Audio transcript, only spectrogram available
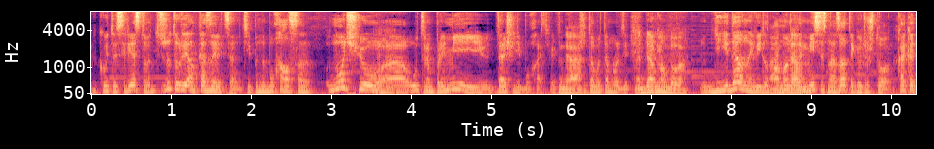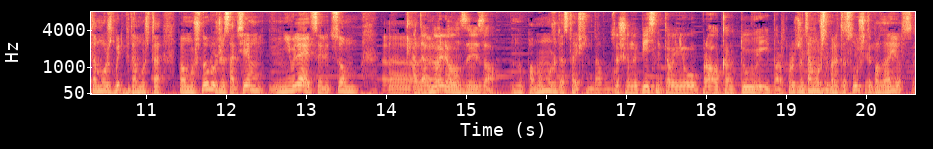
какое-то средство, что-то вроде алкозельца, типа набухался ночью, а утром прими и дальше не бухать. Да. Что-то в этом роде. Это давно было. Я недавно видел, А, по-моему, месяц назад, я говорю, что как это может быть, потому что, по-моему, Шнур уже совсем не является лицом... э, А давно ли он завязал? Ну, по-моему, уже достаточно давно. Слушай, ну песни-то у него про алкоту и про прочее. потому что про это слушают и продается.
